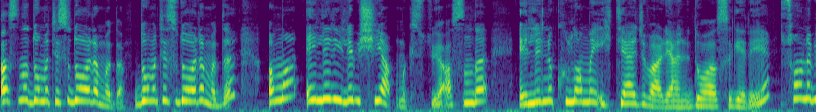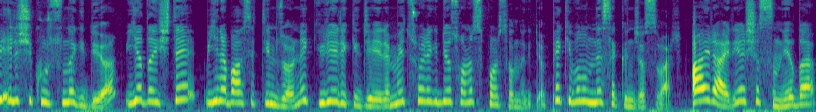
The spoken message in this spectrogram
aslında domatesi doğramadı. Domatesi doğramadı ama elleriyle bir şey yapmak istiyor. Aslında ellerini kullanmaya ihtiyacı var yani doğası gereği. Sonra bir el işi kursuna gidiyor. Ya da işte yine bahsettiğimiz örnek yürüyerek gideceği yere metro ile gidiyor sonra spor salonuna gidiyor. Peki bunun ne sakıncası var? Ayrı ayrı yaşasın ya da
